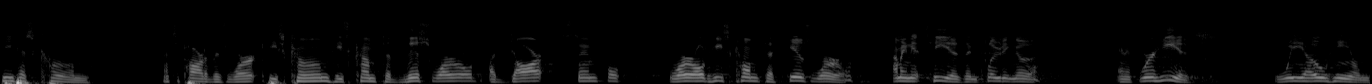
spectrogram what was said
He has come that's a part of his work. He's come. He's come to this world, a dark, sinful world. He's come to his world. I mean, it's his, including us. And if we're his, we owe him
